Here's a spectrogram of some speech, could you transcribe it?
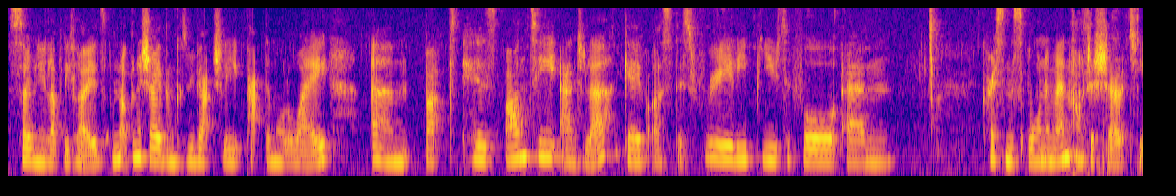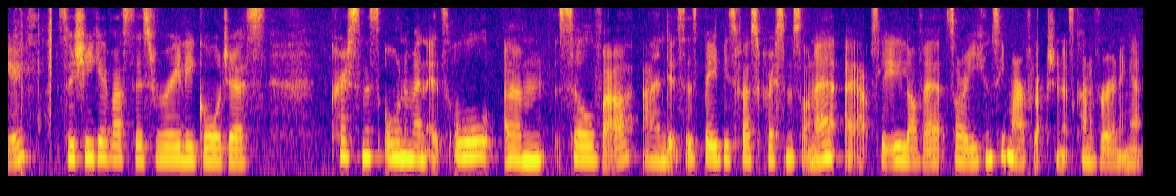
so many lovely clothes. I'm not going to show them because we've actually packed them all away um, but his auntie Angela gave us this really beautiful um, Christmas ornament. I'll just show it to you. So she gave us this really gorgeous Christmas ornament. It's all um, silver and it says baby's first Christmas on it. I absolutely love it. Sorry, you can see my reflection. It's kind of ruining it.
